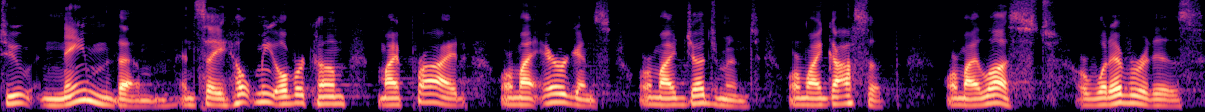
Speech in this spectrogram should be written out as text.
to name them and say, Help me overcome my pride or my arrogance or my judgment or my gossip or my lust or whatever it is,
